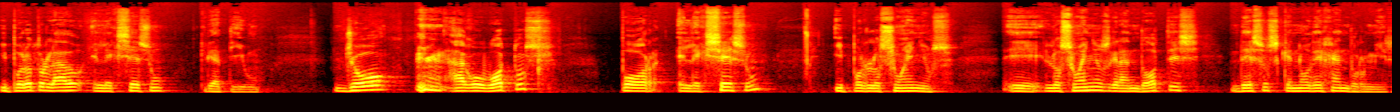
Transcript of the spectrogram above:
y por otro lado el exceso creativo. Yo hago votos por el exceso y por los sueños, eh, los sueños grandotes de esos que no dejan dormir,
